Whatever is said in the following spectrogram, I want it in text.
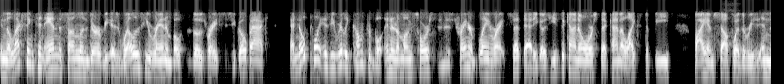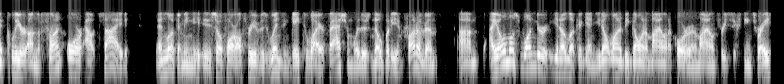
in the Lexington and the Sunland Derby, as well as he ran in both of those races, you go back, at no point is he really comfortable in and amongst horses. And his trainer, Blaine Wright, said that. He goes, he's the kind of horse that kind of likes to be by himself, whether he's in the clear on the front or outside. And look, I mean, so far, all three of his wins in gate to wire fashion where there's nobody in front of him. Um, I almost wonder, you know, look, again, you don't want to be going a mile and a quarter and a mile and three sixteenths race.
